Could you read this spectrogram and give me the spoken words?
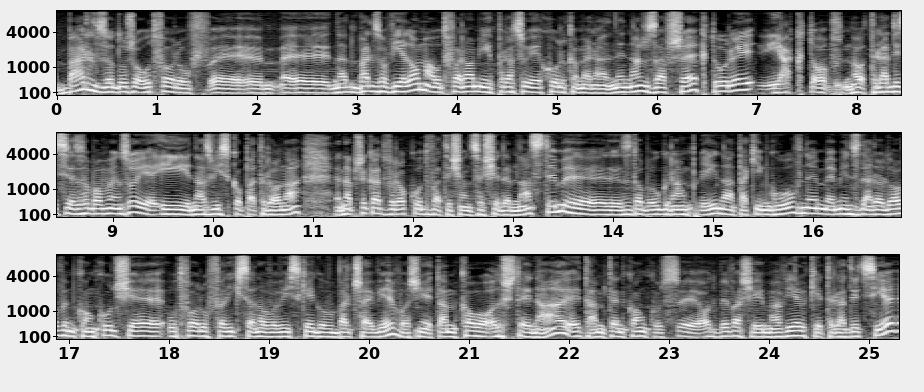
Bardzo dużo utworów, nad bardzo wieloma utworami pracuje chór kameralny nasz zawsze, który jak to no, tradycja zobowiązuje i nazwisko patrona, na przykład w roku 2017 y, zdobył Grand Prix na takim głównym międzynarodowym konkursie utworów Feliksa Nowowiejskiego w Barczewie, właśnie tam koło Olsztyna. Tam ten konkurs y, odbywa się i ma wielkie tradycje.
